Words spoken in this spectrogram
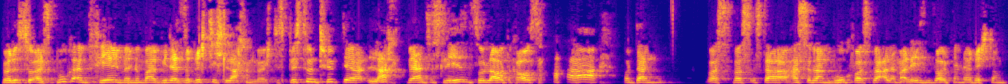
würdest du als Buch empfehlen, wenn du mal wieder so richtig lachen möchtest? Bist du ein Typ, der lacht während des Lesens so laut raus und dann, was, was ist da, hast du da ein Buch, was wir alle mal lesen sollten in der Richtung?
